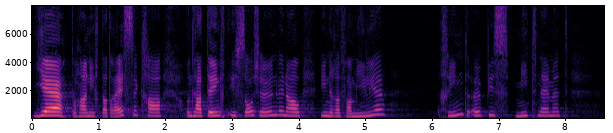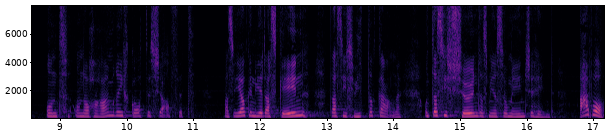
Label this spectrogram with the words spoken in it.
Ja, yeah, da hatte ich die Adresse und habe gedacht, ist so schön, wenn auch in einer Familie Kind etwas mitnehmen und, und nachher auch im Reich Gottes arbeiten. Also irgendwie das Gehen, das ist weitergegangen. Und das ist schön, dass wir so Menschen haben. Aber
